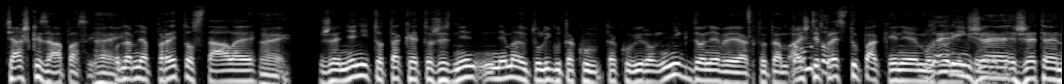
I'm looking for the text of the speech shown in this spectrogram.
ťažké zápasy. Hej. Podľa mňa preto stále... Hej že není to takéto, že ne, nemajú tú ligu takú, takú výrov. Nikto nevie, jak to tam... A ešte prestupák nie možno Verím, že, že ten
